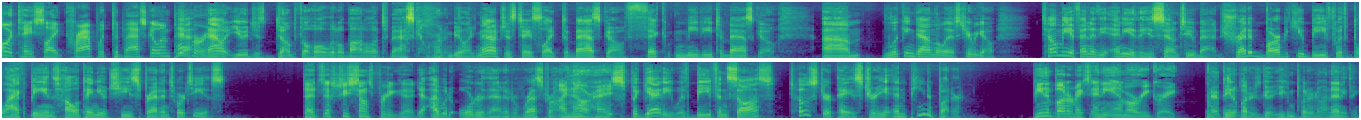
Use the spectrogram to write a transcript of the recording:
now it tastes like crap with Tabasco and yeah, pepper in now it. you would just dump the whole little bottle of Tabasco on and be like, now it just tastes like Tabasco, thick, meaty Tabasco. Um, looking down the list, here we go. Tell me if any of, the, any of these sound too bad. Shredded barbecue beef with black beans, jalapeno cheese spread, and tortillas. That actually sounds pretty good. Yeah, I would order that at a restaurant. I know, right? Spaghetti with beef and sauce, toaster pastry, and peanut butter. Peanut butter makes any MRE great. Yeah, peanut butter is good. You can put it on anything.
